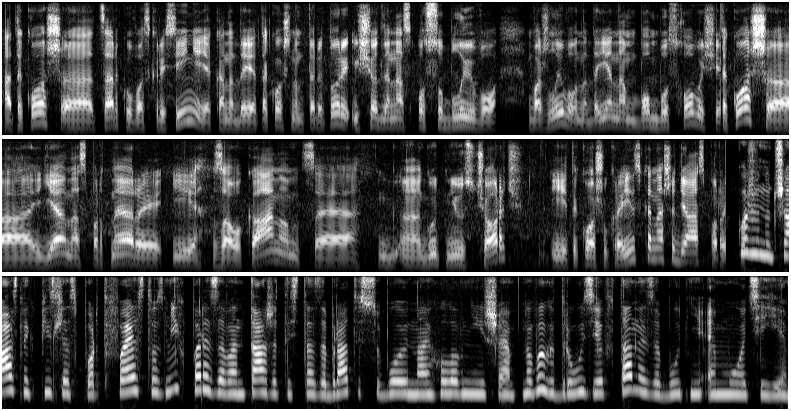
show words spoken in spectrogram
А також е, церкву Воскресіння, яка надає також нам територію, і що для нас особливо важливо, надає нам бомбосховище. Також е, є у нас партнери і за океаном. Це е, Good News Church, і також українська наша діаспора. Кожен учасник після спортфесту зміг перезавантажитись та забрати з собою найголовніше нових друзів та незабутні емоції.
